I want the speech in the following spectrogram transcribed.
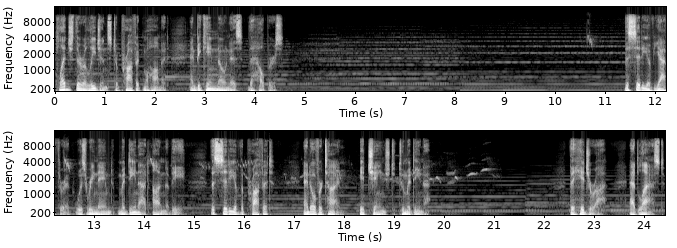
pledged their allegiance to Prophet Muhammad and became known as the Helpers. The city of Yathrib was renamed Medinat an-Nabi, the city of the Prophet, and over time it changed to Medina. The Hijrah, at last,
